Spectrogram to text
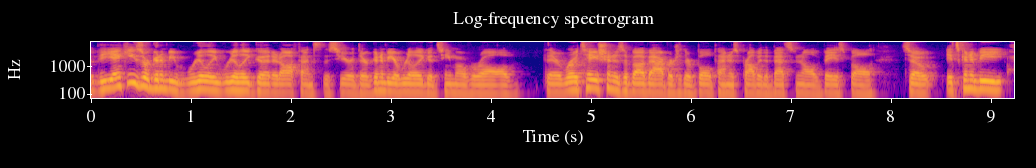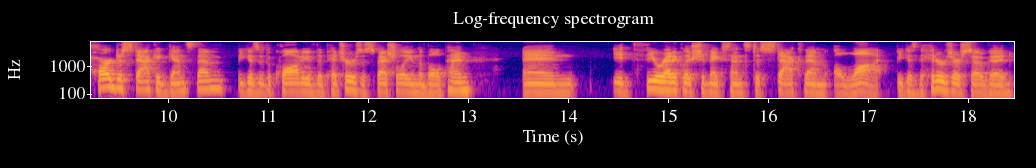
the Yankees are going to be really, really good at offense this year. They're going to be a really good team overall. Their rotation is above average. Their bullpen is probably the best in all of baseball. So it's going to be hard to stack against them because of the quality of the pitchers, especially in the bullpen. And it theoretically should make sense to stack them a lot because the hitters are so good.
